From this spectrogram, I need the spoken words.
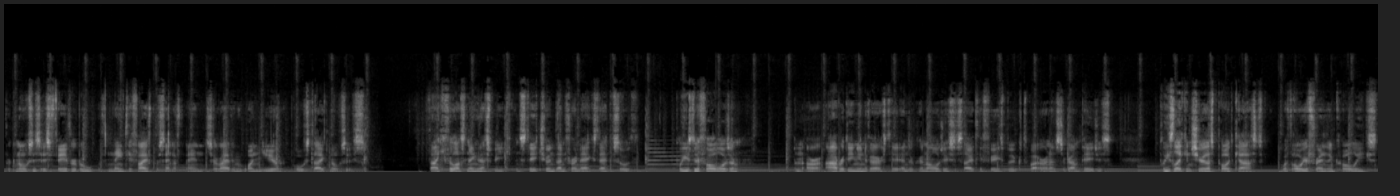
Prognosis is favourable, with 95% of men surviving one year post diagnosis. Thank you for listening this week and stay tuned in for our next episode. Please do follow us on, on our Aberdeen University Endocrinology Society Facebook, Twitter, and Instagram pages. Please like and share this podcast with all your friends and colleagues.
